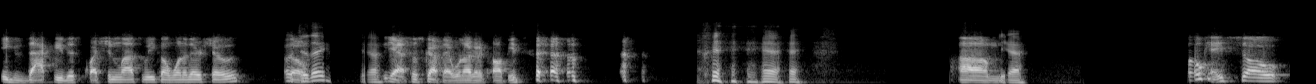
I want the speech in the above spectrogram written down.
exactly this question last week on one of their shows. Oh, so, did they? Yeah. Yeah. So scrap that. We're not going to copy. um, yeah. Okay, so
